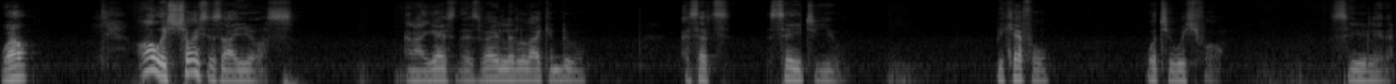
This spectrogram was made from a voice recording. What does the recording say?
Well, always choices are yours. And I guess there's very little I can do except say to you be careful what you wish for. See you later.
